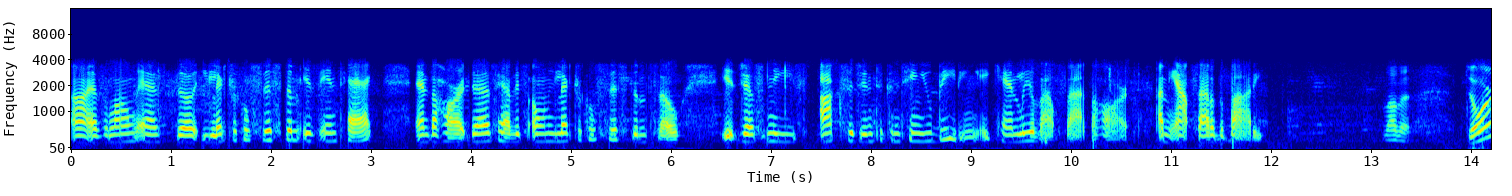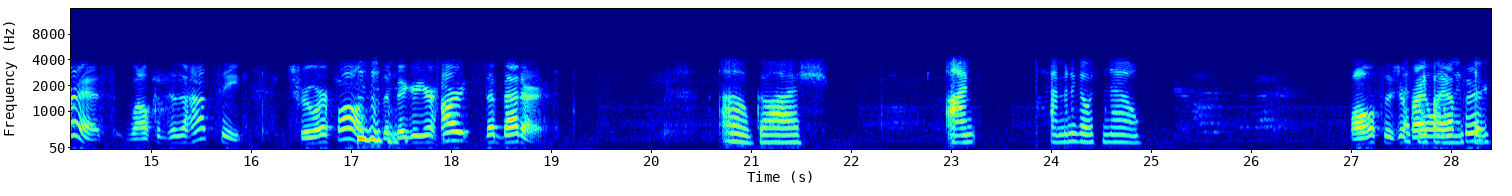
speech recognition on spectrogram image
Uh, as long as the electrical system is intact, and the heart does have its own electrical system, so it just needs oxygen to continue beating. It can live outside the heart. I mean, outside of the body. Love it. Doris, welcome to the hot seat. True or false? the bigger your heart, the better. Oh gosh. I'm I'm gonna go with no. False is your That's final, final answer? answer.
